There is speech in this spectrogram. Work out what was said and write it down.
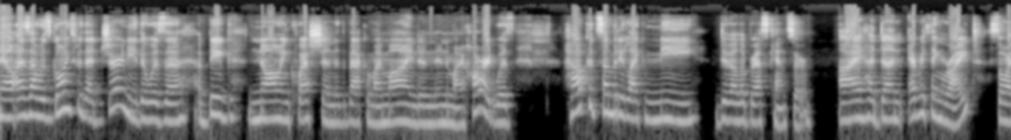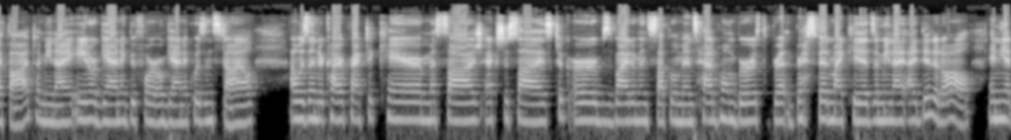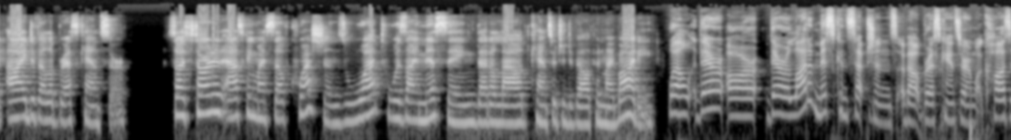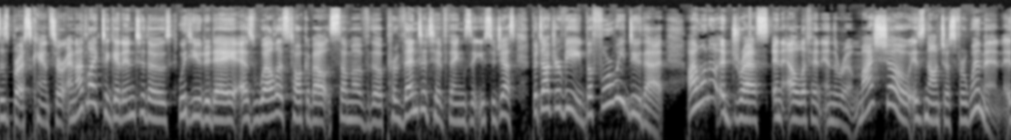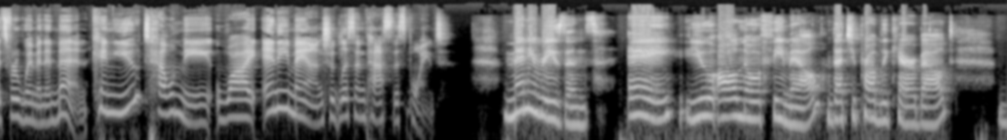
Now, as I was going through that journey, there was a, a big gnawing question at the back of my mind and in my heart was how could somebody like me develop breast cancer? I had done everything right, so I thought. I mean, I ate organic before organic was in style. I was under chiropractic care, massage, exercise, took herbs, vitamins, supplements, had home birth, breastfed my kids. I mean, I, I did it all. And yet I developed breast cancer. So I started asking myself questions. What was I missing that allowed cancer to develop in my body? Well, there are there are a lot of misconceptions about breast cancer and what causes breast cancer, and I'd like to get into those with you today as well as talk about some of the preventative things that you suggest. But Dr. V, before we do that, I want to address an elephant in the room. My show is not just for women, it's for women and men. Can you tell me why any man should listen past this point? Many reasons. A, you all know a female that you probably care about.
